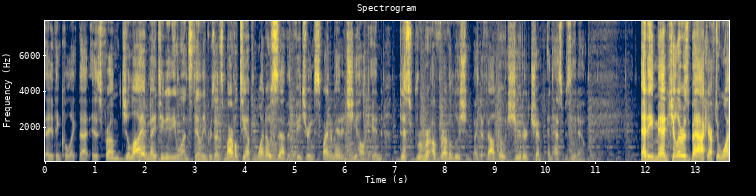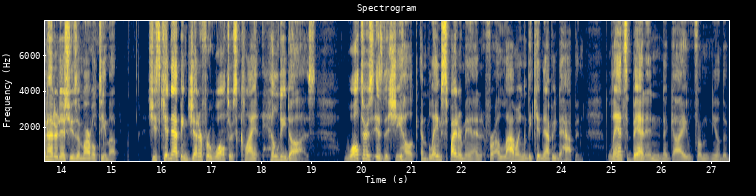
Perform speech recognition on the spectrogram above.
anything cool like that is from July of 1981. Stan Lee presents Marvel Team Up 107 featuring Spider Man and She Hulk in This Rumor of Revolution by DeFalco, Shooter, Trimpe, and Esposito. Eddie Mankiller is back after 100 issues of Marvel Team Up. She's kidnapping Jennifer Walters' client, Hildy Dawes. Walters is the She Hulk and blames Spider Man for allowing the kidnapping to happen. Lance Bannon, the guy from, you know, the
